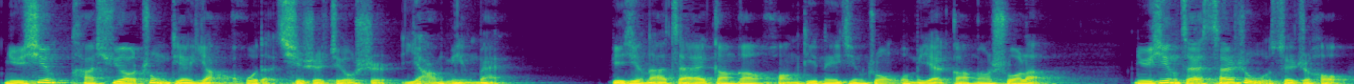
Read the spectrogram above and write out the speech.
女性她需要重点养护的其实就是阳明脉。毕竟呢，在刚刚《黄帝内经》中，我们也刚刚说了，女性在三十五岁之后，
